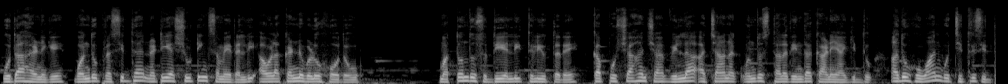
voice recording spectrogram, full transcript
ಉದಾಹರಣೆಗೆ, ಒಂದು ಪ್ರಸಿದ್ಧ ನಟಿಯ ಶೂಟಿಂಗ್ ಸಮಯದಲ್ಲಿ ಅವಳ ಕಣ್ಣುಗಳು ಹೋದವು. ಮತ್ತೊಂದು ಸುದ್ದಿಯಲ್ಲಿ ತಿಳಿಯುತ್ತದೆ, ಕಪ್ಪು ಶಹನ್ಶಾ ವಿಲ್ಲಾ ಅಚಾನಕ್ ಒಂದು ಸ್ಥಳದಿಂದ ಕಾಣೆಯಾಗಿದ್ದು, ಅದು ಹುವಾನ್ಬು ಚಿತ್ರಿಸಿದ್ದ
